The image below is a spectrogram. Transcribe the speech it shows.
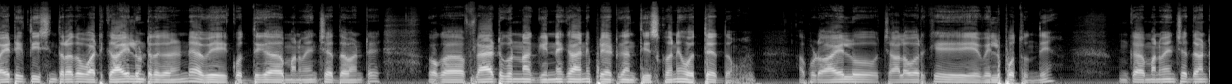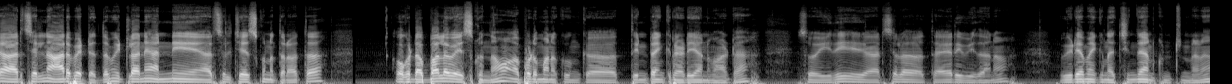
బయటికి తీసిన తర్వాత వాటికి ఆయిల్ ఉంటుంది కదండి అవి కొద్దిగా మనం ఏం చేద్దామంటే ఒక ఫ్లాట్గా ఉన్న గిన్నె కానీ ప్లేట్ కానీ తీసుకొని ఒత్తేద్దాం. అప్పుడు ఆయిల్ చాలా వరకు వెళ్ళిపోతుంది. ఇంకా మనం ఏం చేద్దామంటే అరిసెల్ని ఆరబెట్టేద్దాం. ఇట్లానే అన్ని అరిసెలు చేసుకున్న తర్వాత ఒక డబ్బాలో వేసుకుందాం. అప్పుడు మనకు ఇంకా తినటానికి రెడీ అనమాట సో ఇది అరిసెల తయారీ విధానం. వీడియో మీకు నచ్చింది అనుకుంటున్నాను.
